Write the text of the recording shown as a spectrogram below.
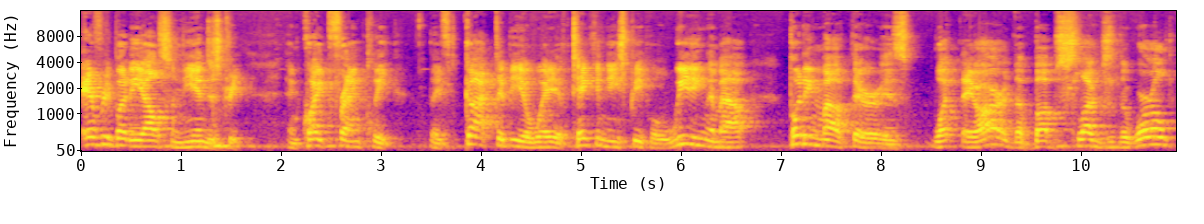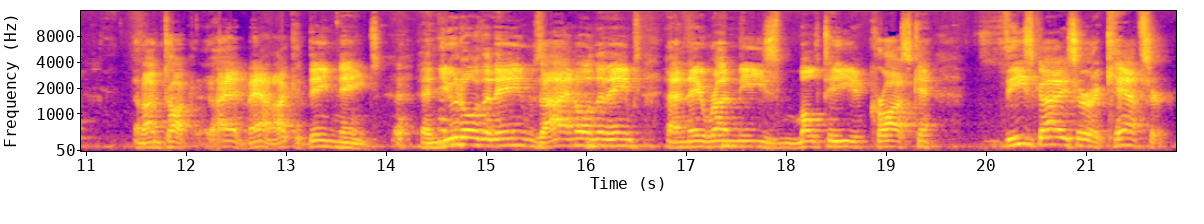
everybody else in the industry. And quite frankly, they've got to be a way of taking these people, weeding them out, putting them out there as what they are, the bub slugs of the world. And I'm talking, I, man, I could name names. And you know the names, I know the names, and they run these multi cross. Can- these guys are a cancer.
